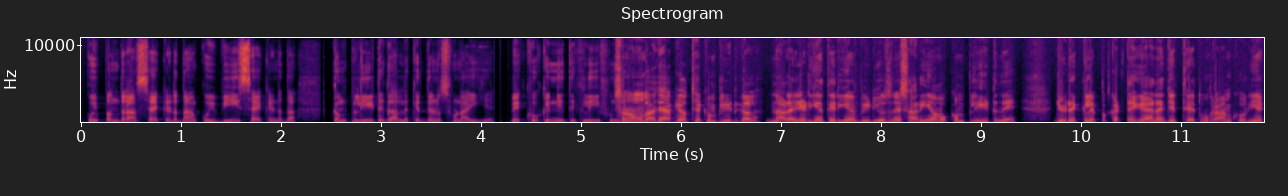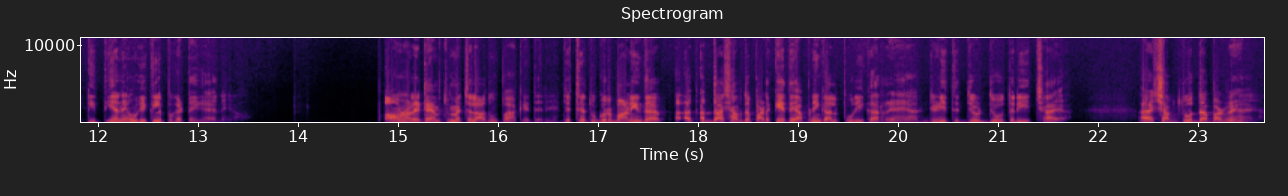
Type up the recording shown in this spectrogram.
ਕੋਈ 15 ਸੈਕਿੰਡ ਦਾ ਕੋਈ 20 ਸੈਕਿੰਡ ਦਾ। ਕੰਪਲੀਟ ਗੱਲ ਕਿਦਣ ਸੁਣਾਈ ਹੈ? ਵੇਖੋ ਕਿੰਨੀ ਤਕਲੀਫ ਹੁੰਦੀ ਸੁਣਾਉਂਦਾ ਜਾ ਕੇ ਉੱਥੇ ਕੰਪਲੀਟ ਗੱਲ? ਨਾਲੇ ਜਿਹੜੀਆਂ ਤੇਰੀਆਂ ਵੀਡੀਓਜ਼ ਨੇ ਸਾਰੀਆਂ ਉਹ ਕੰਪਲੀਟ ਨੇ। ਜਿਹੜੇ ਕਲਿੱਪ ਕੱਟੇ ਗਏ ਨੇ ਜਿੱਥੇ ਤੂੰ ਹਰਾਮਖੋਰੀਆਂ ਕੀਤੀਆਂ ਨੇ ਉਹੀ ਕਲਿੱਪ ਕੱਟੇ ਗਏ ਨੇ ਆਉਣ ਵਾਲੇ ਟਾਈਮ 'ਚ ਮੈਂ ਚਲਾ ਦੂੰ ਪਾ ਕੇ ਤੇਰੇ। ਜਿੱਥੇ ਤੂੰ ਗੁਰਬਾਣੀ ਦਾ ਅੱਧਾ ਸ਼ਬਦ ਪੜ੍ਹ ਕੇ ਤੇ ਆਪਣੀ ਗੱਲ ਪੂਰੀ ਕਰ ਰਿਹਾ ਆ ਜਿਹੜੀ ਜੋ ਤੇਰੀ ਇੱਛਾ ਆ। ਇਹ ਸ਼ਬਦ ਤੂੰ ਅੱਧਾ ਪੜ੍ਹ ਰਿਹਾ ਆ।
